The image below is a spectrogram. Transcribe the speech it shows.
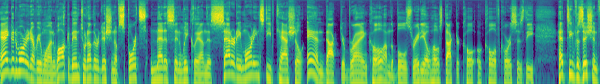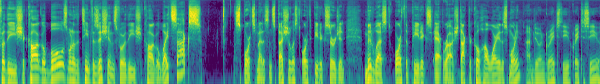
And good morning, everyone. Welcome into another edition of Sports Medicine Weekly on this Saturday morning. Steve Kashul and Dr. Brian Cole. I'm the Bulls radio host. Dr. Cole, Cole, of course, is the head team physician for the Chicago Bulls, one of the team physicians for the Chicago White Sox, sports medicine specialist, orthopedic surgeon, Midwest Orthopedics at Rush. Dr. Cole, how are you this morning? I'm doing great, Steve. Great to see you.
